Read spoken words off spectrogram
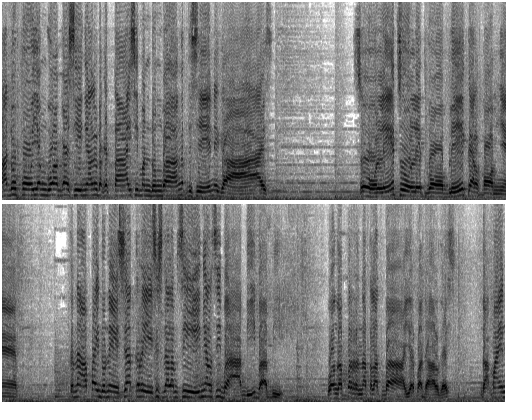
Aduh poyang gua guys. Sinyal udah ketai sih mendung banget di sini guys. Sulit sulit goblik telkomnya. Kenapa Indonesia krisis dalam sinyal sih babi babi? Gua nggak pernah telat bayar padahal guys. Gak main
